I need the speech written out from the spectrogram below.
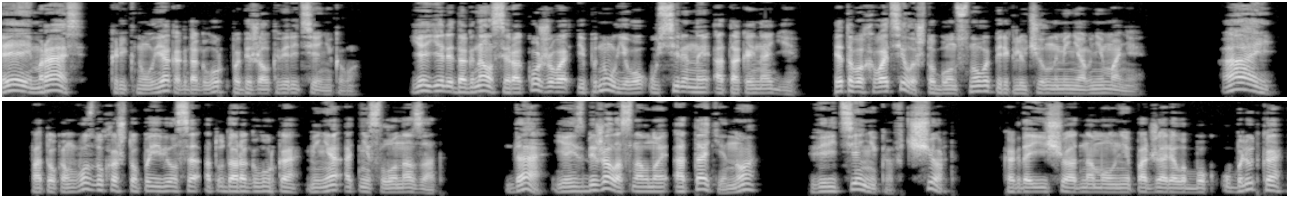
"Эй, мразь!" крикнул я, когда Глурк побежал к Веретенникову. Я еле догнал Серокожего и пнул его усиленной атакой ноги. Этого хватило, чтобы он снова переключил на меня внимание. Ай! Потоком воздуха, что появился от удара Глурка, меня отнесло назад. Да, я избежал основной атаки, но Веретенников, черт! Когда еще одна молния поджарила бок ублюдка,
